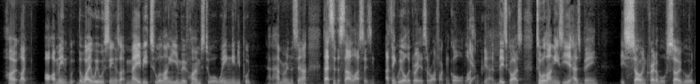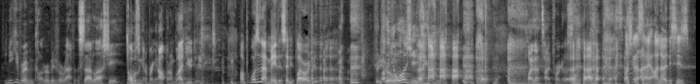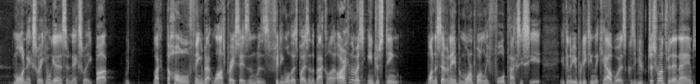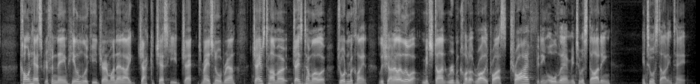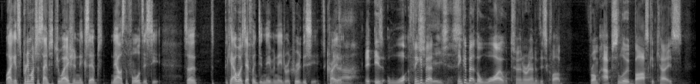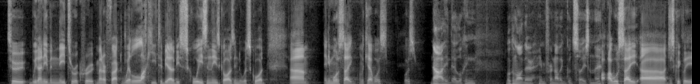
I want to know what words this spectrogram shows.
ho- like I I mean, the way we were seeing is like maybe Taulagi you move Holmes to a wing and you put Hammer in the center. That's at the start of last season. I think we all agree it's the right fucking call. Like Yeah. you know, these guys, Taulagi's year has been He's so incredible, so good. Didn't you give Reuben Cotter a bit of a rap at the start of last year? I wasn't going to bring it up, but I'm glad you did. Wasn't that me that said he'd play Origin? Pretty I think it was you. Play that tape before I go to sleep. I was going to say, I know this is more next week, and we'll get into it next week, but we, like the whole thing about last preseason was fitting all those players in the back line. I reckon the most interesting one to seventeen, but more importantly, forward packs this year is going to be predicting the Cowboys because if you just run through their names, Coen Hess, Griffin Neame, Heilum Luki, Jeremiah Nanai, Jack Kacheski, J- Jermaine Snowell Brown, James Tamou, Jason Taumalolo, Jordan McLean, Luciano Leilua, Mitch Dunn, Reuben Cotter, Riley Price. Try fitting all them into a starting into a starting team. Like it's pretty much the same situation, except now it's the forwards this year. So the, the Cowboys definitely didn't even need to recruit this year. It's crazy. It is what think about think about the wild turnaround of this club from absolute basket case to we don't even need to recruit. Matter of fact, we're lucky to be able to be squeezing these guys into a squad. Um, any more to say on the Cowboys, boys? no, I think they're looking looking like they're in for another good season there. I, I will say uh, just quickly.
